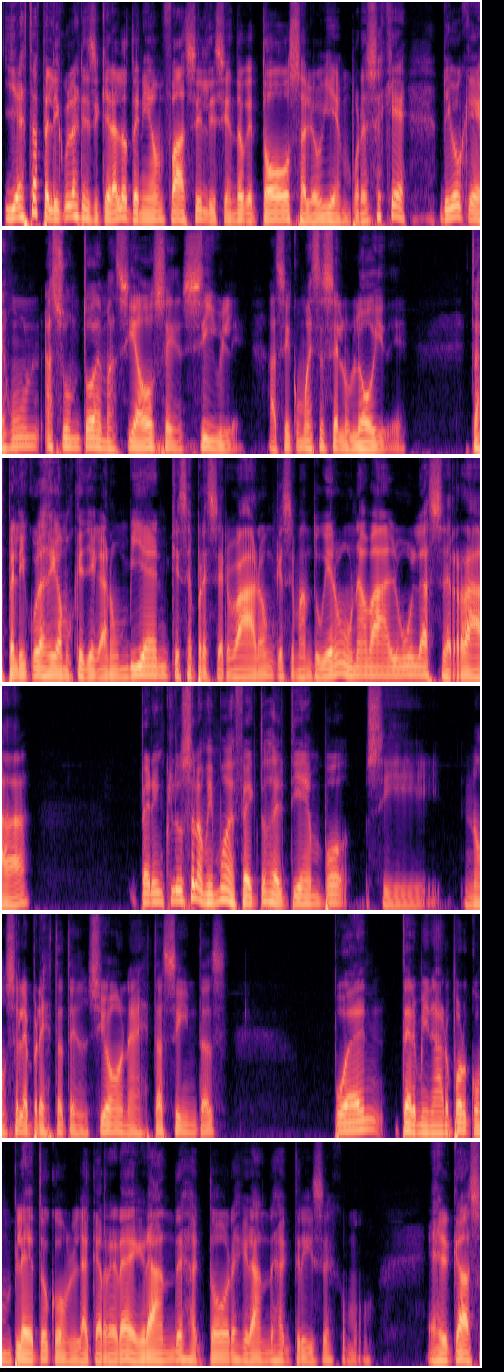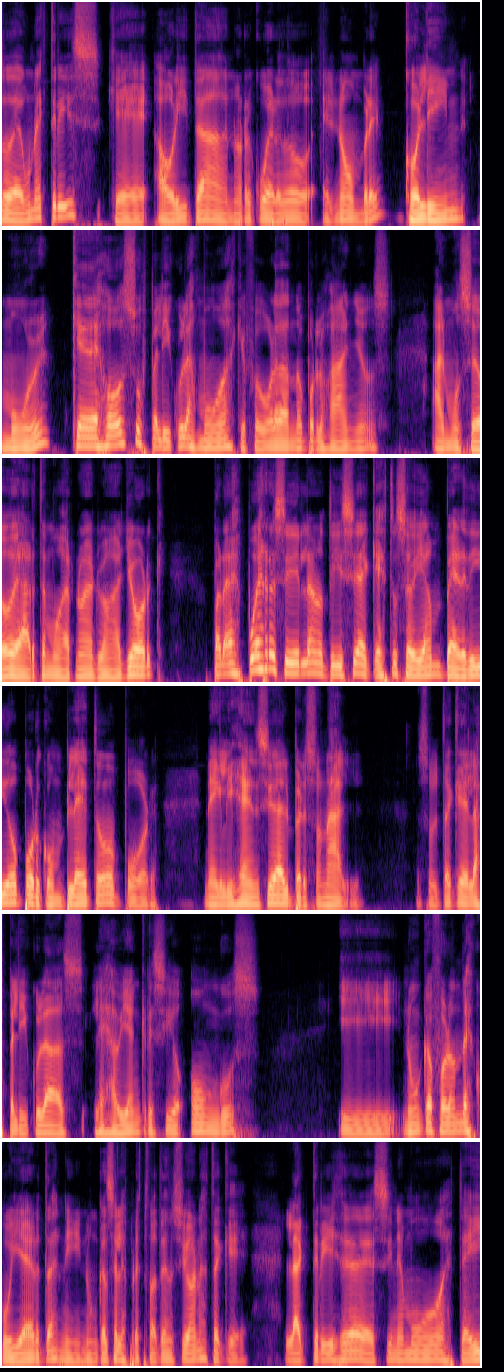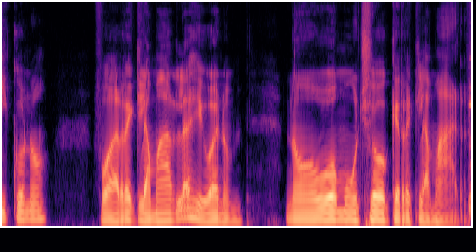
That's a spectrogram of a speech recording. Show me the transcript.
Y estas películas ni siquiera lo tenían fácil diciendo que todo salió bien. Por eso es que digo que es un asunto demasiado sensible, así como ese celuloide. Estas películas digamos que llegaron bien, que se preservaron, que se mantuvieron una válvula cerrada pero incluso los mismos efectos del tiempo, si no se le presta atención a estas cintas, pueden terminar por completo con la carrera de grandes actores, grandes actrices, como es el caso de una actriz que ahorita no recuerdo el nombre, Colleen Moore, que dejó sus películas mudas que fue guardando por los años al Museo de Arte Moderno de Nueva York, para después recibir la noticia de que estos se habían perdido por completo por negligencia del personal. Resulta que las películas les habían crecido hongos y nunca fueron descubiertas ni nunca se les prestó atención hasta que la actriz de cine mudo, este ícono, fue a reclamarlas y bueno, no hubo mucho que reclamar.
